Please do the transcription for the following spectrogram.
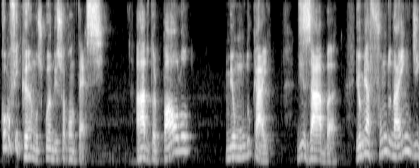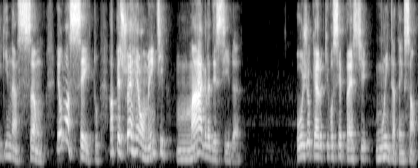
como ficamos quando isso acontece? Ah, doutor Paulo, meu mundo cai, desaba, eu me afundo na indignação, eu não aceito, a pessoa é realmente má agradecida. Hoje eu quero que você preste muita atenção.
